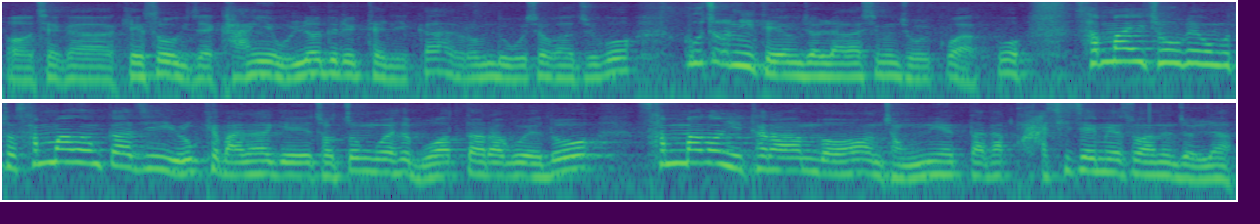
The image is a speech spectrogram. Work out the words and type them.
어 제가 계속 이제 강의 올려드릴 테니까 여러분들 오셔가지고 꾸준히 대응 전략하시면 좋을 것 같고 32,500원부터 3만 원까지 이렇게 만약에 저점고에서 모았다라고 해도 3만 원 이탈 한번 정리했다가 다시 재매수하는 전략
